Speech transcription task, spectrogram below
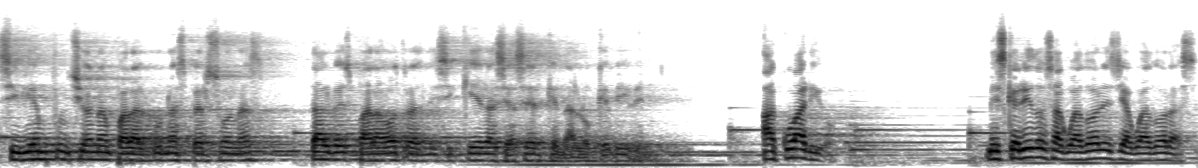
si bien funcionan para algunas personas, tal vez para otras ni siquiera se acerquen a lo que viven. Acuario mis queridos aguadores y aguadoras,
